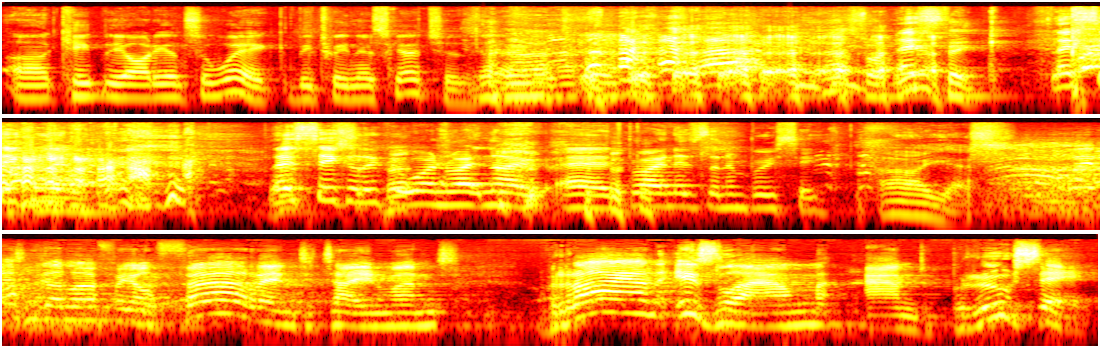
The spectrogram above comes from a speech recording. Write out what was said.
uh, keep the audience awake between their sketches. That's what Let's- think. Let's take a look. Let's take a look at one right now. Uh, Brian Island and Brucey. Ah, yes. Ladies and gentlemen, for your fair entertainment, Brian Islam and Brucey.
